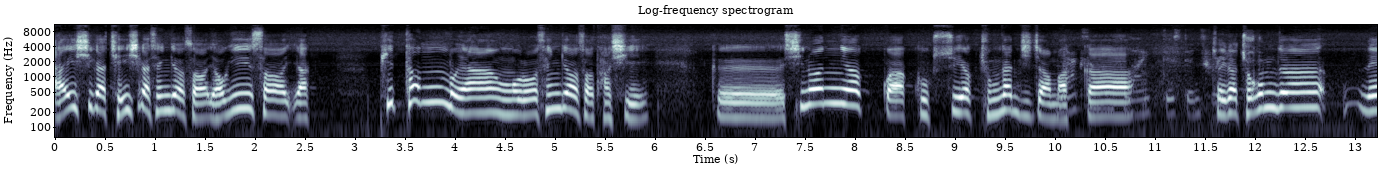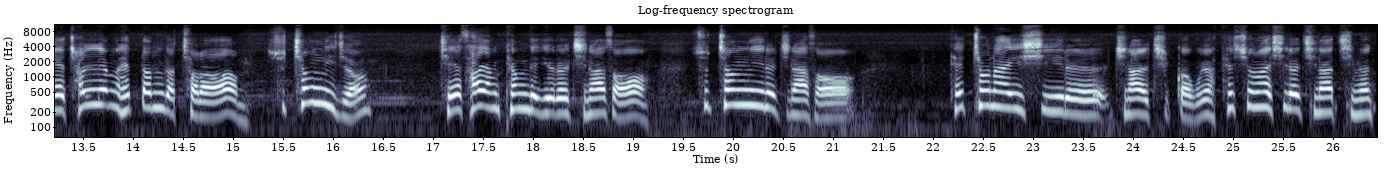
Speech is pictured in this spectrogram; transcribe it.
IC가 JC가 생겨서 여기서 약 피턴 모양으로 생겨서 다시 그 신원역과 국수역 중간 지점 아까 저희가 조금 전에 촬영을 했던 것처럼 수청리죠. 제4양평대교를 지나서 수청리를 지나서 태촌IC를 지나칠 거고요. 태촌IC를 지나치면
